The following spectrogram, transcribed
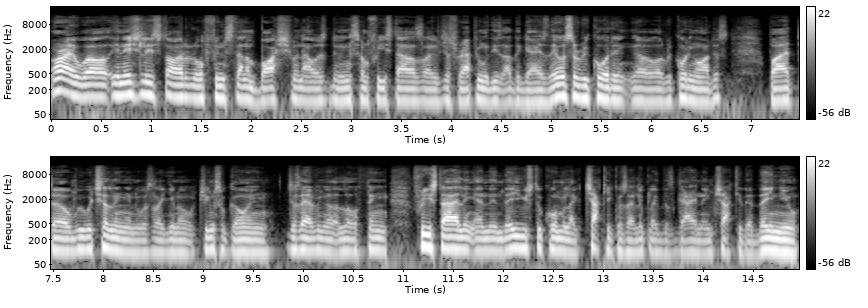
All right. Well, initially started off in Stellenbosch when I was doing some freestyles. I was just rapping with these other guys. They also recording, uh, recording artists, but uh, we were chilling and it was like you know drinks were going, just having a little thing, freestyling. And then they used to call me like Chucky because I looked like this guy named Chucky that they knew.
